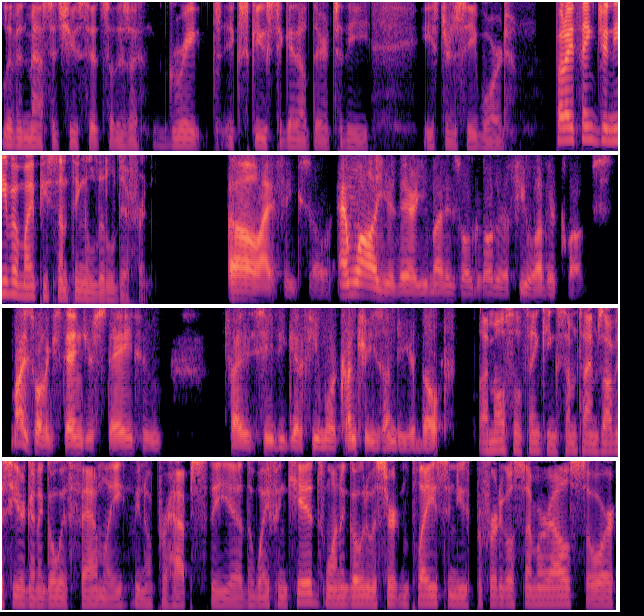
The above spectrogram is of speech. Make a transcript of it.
live in Massachusetts, so there's a great excuse to get out there to the eastern seaboard. But I think Geneva might be something a little different. Oh, I think so. And while you're there, you might as well go to a few other clubs. Might as well extend your stay to try to see if you get a few more countries under your belt. I'm also thinking sometimes, obviously, you're going to go with family. You know, perhaps the uh, the wife and kids want to go to a certain place, and you prefer to go somewhere else, or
